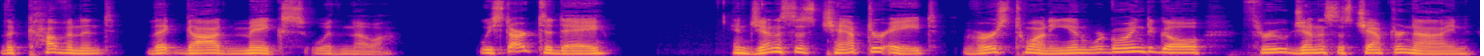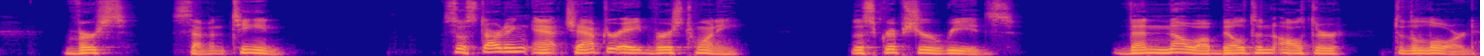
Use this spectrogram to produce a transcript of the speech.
the covenant that God makes with Noah. We start today in Genesis chapter 8, verse 20, and we're going to go through Genesis chapter 9, verse 17. So, starting at chapter 8, verse 20, the scripture reads Then Noah built an altar to the Lord,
